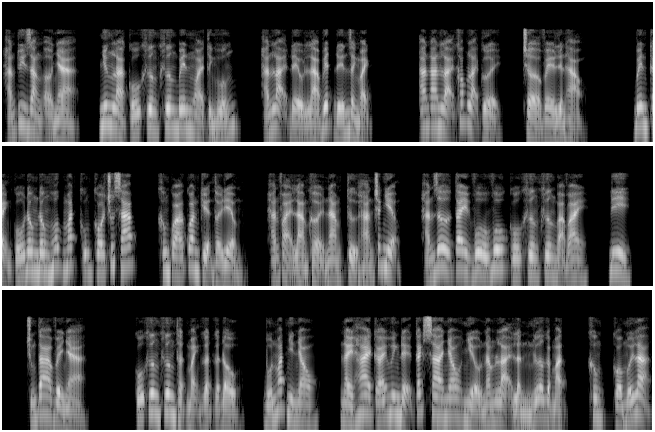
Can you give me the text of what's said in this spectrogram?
Hắn tuy rằng ở nhà, nhưng là cố Khương Khương bên ngoài tình huống, hắn lại đều là biết đến giành mạch. An An lại khóc lại cười, trở về liền hảo. Bên cạnh cố đông đông hốc mắt cũng có chút sáp, không quá quan kiện thời điểm, hắn phải làm khởi nam tử hắn trách nhiệm, hắn giơ tay vô vô cố Khương Khương bả vai, đi. Chúng ta về nhà. Cố Khương Khương thật mạnh gật gật đầu, bốn mắt nhìn nhau, này hai cái huynh đệ cách xa nhau nhiều năm lại lần nữa gặp mặt, không có mới lạ,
